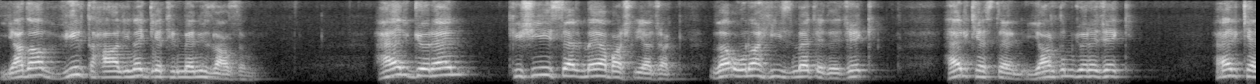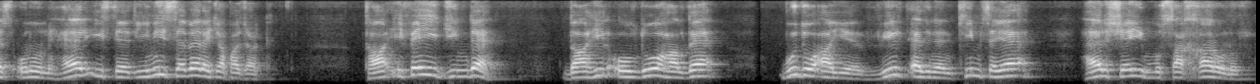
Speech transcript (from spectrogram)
Ya da virt haline getirmeniz lazım. Her gören kişiyi sevmeye başlayacak ve ona hizmet edecek. Herkesten yardım görecek Herkes onun her istediğini severek yapacak. Taife-i cinde dahil olduğu halde bu duayı virt edinen kimseye her şey musakhar olur.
